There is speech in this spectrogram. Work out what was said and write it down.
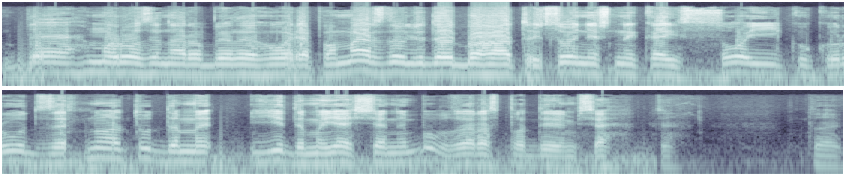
де морози наробили горя, померзло людей багато, і соняшника, і сої, і кукурудзи. Ну а тут, де ми їдемо, я ще не був, зараз подивимося. Так,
